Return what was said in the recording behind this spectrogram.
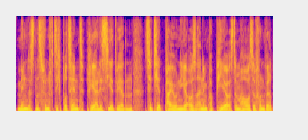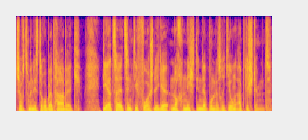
mindestens 50 Prozent realisiert werden, zitiert Pioneer aus einem Papier aus dem Hause von Wirtschaftsminister Robert Habeck. Derzeit sind die Vorschläge noch nicht in der Bundesregierung abgestimmt.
